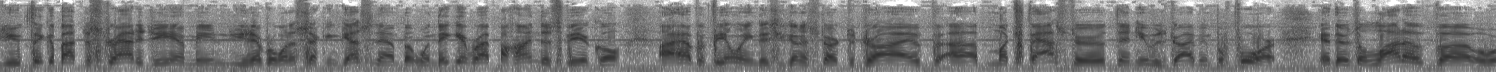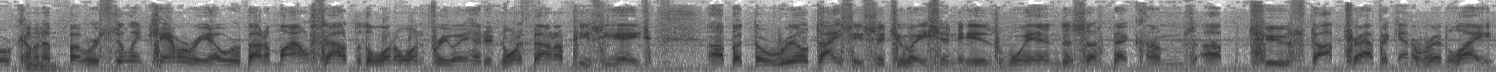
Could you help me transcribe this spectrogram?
you think about the strategy. I mean, you never want to second guess them, but when they get right behind this vehicle, I have a feeling that he's going to start to drive uh, much faster than he was driving before. And there's a lot of uh, we're coming mm. up, but we're still in Camarillo. We're about a mile south of the 101 freeway, headed northbound on PCH. Uh, but the real dicey situation is when the suspect comes up to stop traffic and a red light.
